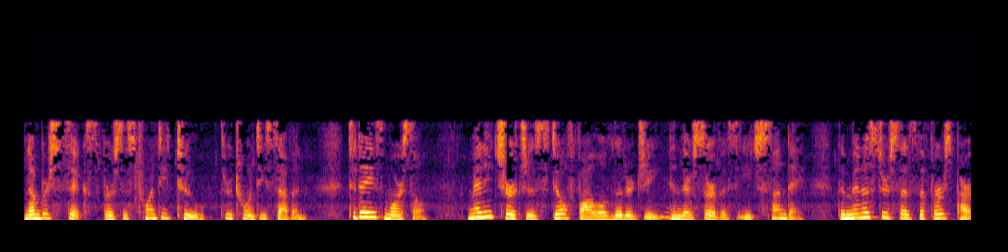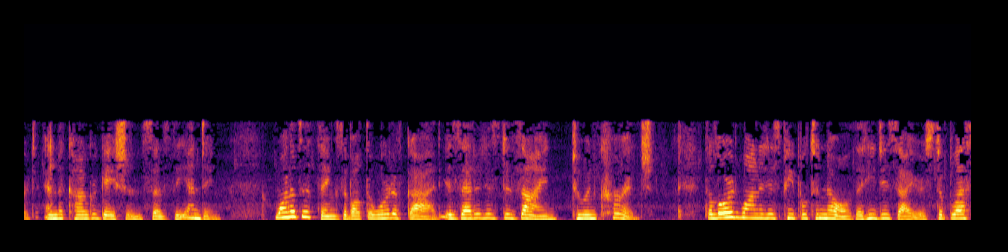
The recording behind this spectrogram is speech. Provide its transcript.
Numbers 6, verses 22 through 27. Today's morsel. Many churches still follow liturgy in their service each Sunday. The minister says the first part, and the congregation says the ending. One of the things about the Word of God is that it is designed to encourage. The Lord wanted His people to know that He desires to bless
